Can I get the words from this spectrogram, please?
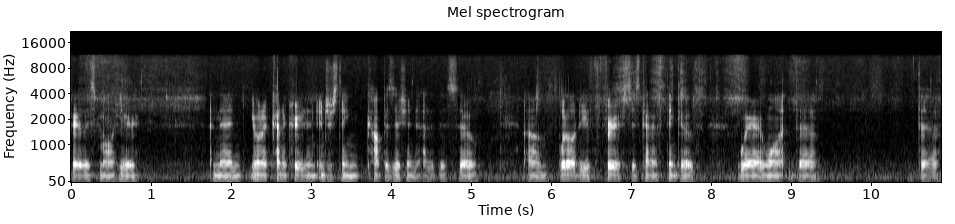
fairly small here, and then you want to kind of create an interesting composition out of this. So um, what I'll do first is kind of think of where I want the the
